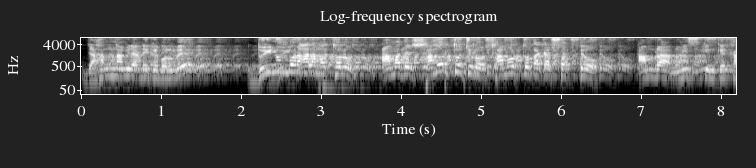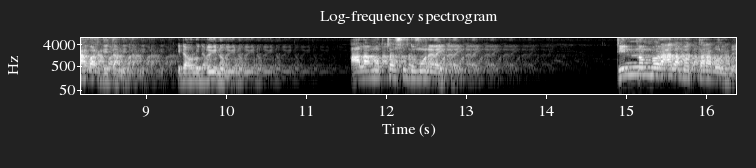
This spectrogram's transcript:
জাহান্নামীরা ডেকে বলবে দুই নম্বর আলামত হলো আমাদের সামর্থ্য ছিল সামর্থ্য থাকা সত্ত্বেও আমরা মিসকিনকে খাবার দিতাম না এটা হলো দুই নম্বর আলামতটা শুধু মনে রাখবে তিন নম্বর আলামত তারা বলবে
